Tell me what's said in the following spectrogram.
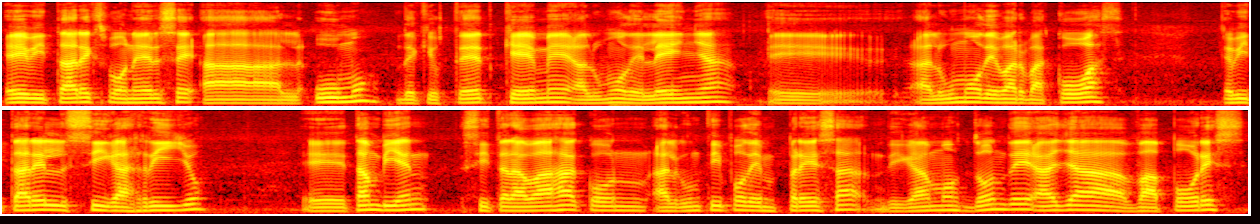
Evitar exponerse al humo de que usted queme, al humo de leña eh, al humo de barbacoas, evitar el cigarrillo. Eh, también si trabaja con algún tipo de empresa, digamos, donde haya vapores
